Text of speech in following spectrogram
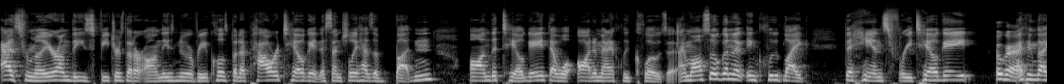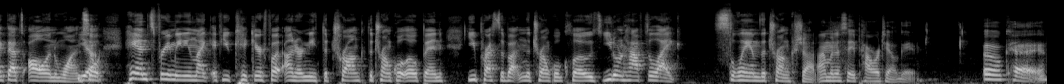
as familiar on these features that are on these newer vehicles. But a power tailgate essentially has a button on the tailgate that will automatically close it. I'm also going to include like the hands-free tailgate. Okay. I think like that's all in one. Yeah. So hands-free meaning like if you kick your foot underneath the trunk, the trunk will open. You press a button, the trunk will close. You don't have to like slam the trunk shut. I'm going to say power tailgate. Okay.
